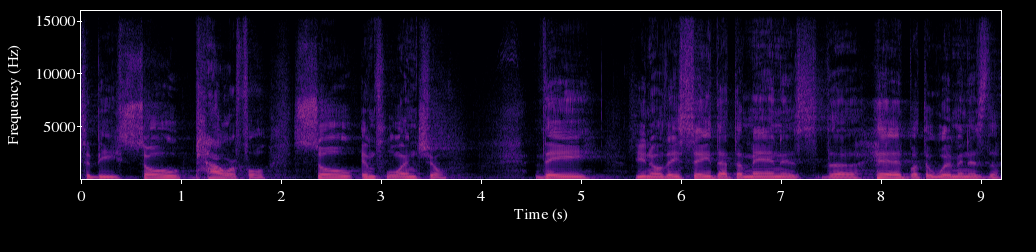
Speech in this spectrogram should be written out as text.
to be so powerful, so influential. They, you know, they say that the man is the head, but the woman is the,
